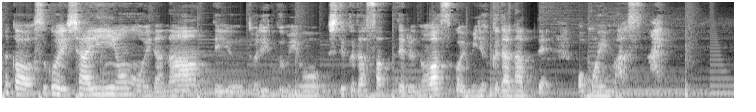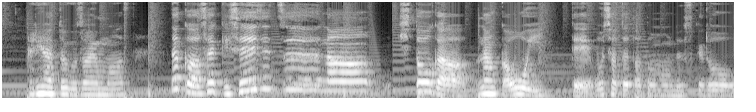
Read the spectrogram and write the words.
なんかすごい社員思いだなっていう取り組みをしてくださってるのはすごい魅力だなって思います。はい、ありがとうございます。なんかさっき誠実な人がなんか多いっておっしゃってたと思うんですけど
